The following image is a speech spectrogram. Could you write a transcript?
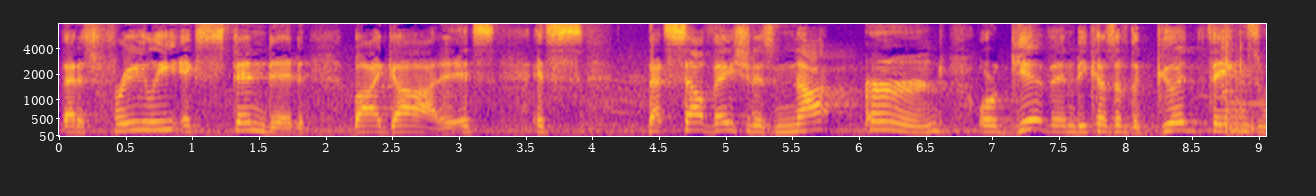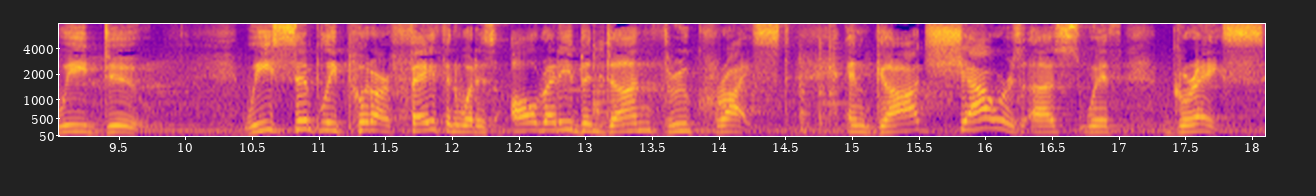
that is freely extended by God. It's, it's that salvation is not earned or given because of the good things we do. We simply put our faith in what has already been done through Christ. And God showers us with grace.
